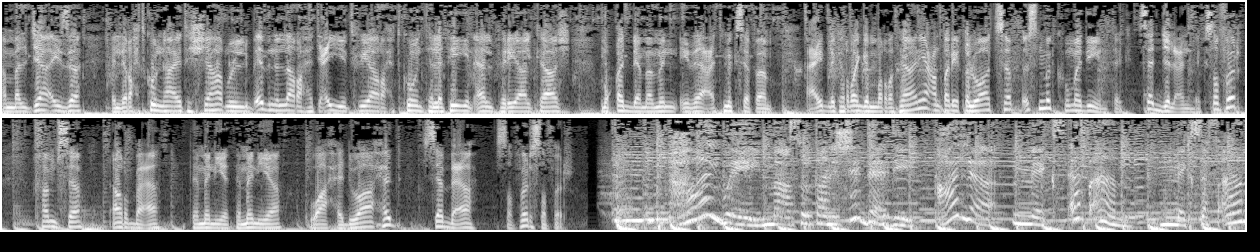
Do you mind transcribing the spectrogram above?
أما الجائزة اللي راح تكون نهاية الشهر واللي بإذن الله راح تعيد فيها راح تكون 30 ألف ريال كاش مقدمة من إذاعة Mix FM أعيد لك الرقم مرة ثانية عن طريق الواتساب. اسمك ومدينتك. سجل عندك صفر خمسة أربعة ثمانية ثمانية واحد واحد سبعة صفر صفر. Highway مع سلطان الشدادي على Mix FM Mix FM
